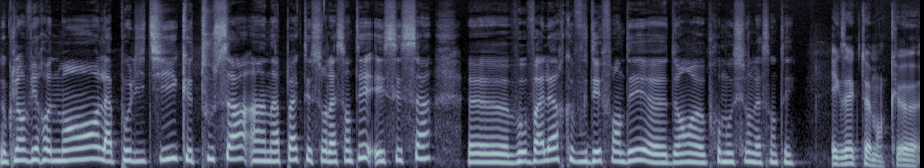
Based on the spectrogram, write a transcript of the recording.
Donc l'environnement, la politique, tout ça a un impact sur la santé et c'est ça euh, vos valeurs que vous défendez euh, dans euh, promotion de la santé? Exactement, que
